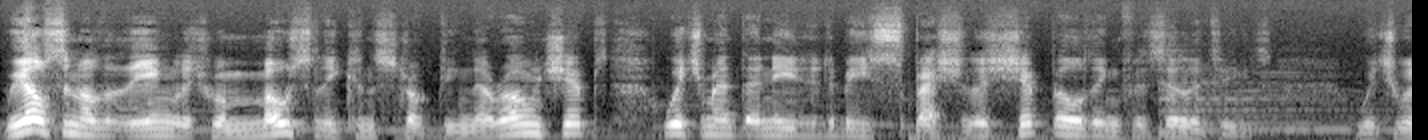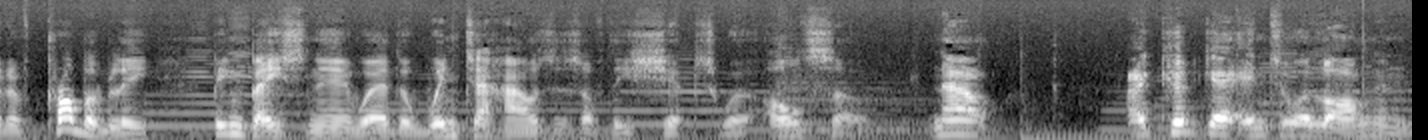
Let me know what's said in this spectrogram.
We also know that the English were mostly constructing their own ships, which meant there needed to be specialist shipbuilding facilities, which would have probably been based near where the winter houses of these ships were also. Now, I could get into a long and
